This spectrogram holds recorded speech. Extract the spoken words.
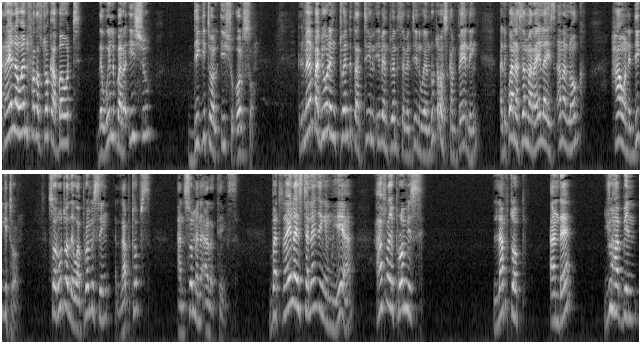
Raila went further to talk about the wheelbarrow issue, digital issue also. Remember during 2013, even 2017, when Ruto was campaigning, alikuwa anasema Raila is analog, how on a digital. So Ruto, they were promising laptops and so many other things. But Raila is challenging him here after you promise laptop and uh, you have been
